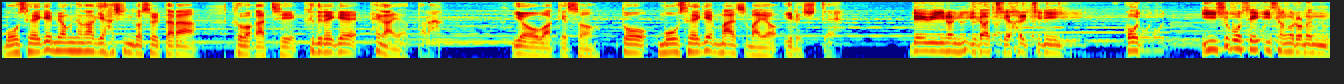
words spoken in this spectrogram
모세에게 명령하게 하신 것을 따라 그와 같이 그들에게 행하였더라 여호와께서 또 모세에게 말씀하여 이르시되 레위인은 이같이 할지니 곧 25세 이상으로는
